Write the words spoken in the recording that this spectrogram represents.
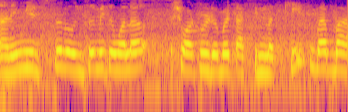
आणि मिरचीचं लोणचं मी तुम्हाला शॉर्ट व्हिडिओमध्ये टाकीन नक्की. बाय बाय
